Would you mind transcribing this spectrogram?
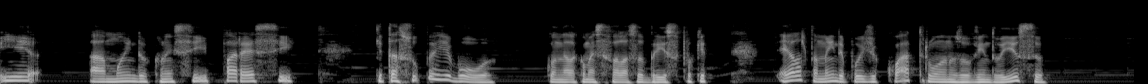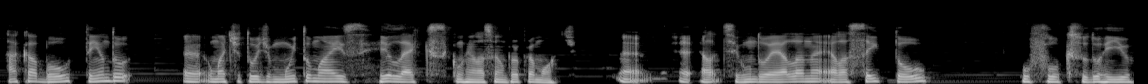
E a mãe do Clancy parece que tá super de boa quando ela começa a falar sobre isso, porque ela também, depois de quatro anos ouvindo isso, acabou tendo é, uma atitude muito mais relax com relação à própria morte. É, é, ela, segundo ela, né, ela aceitou o fluxo do rio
